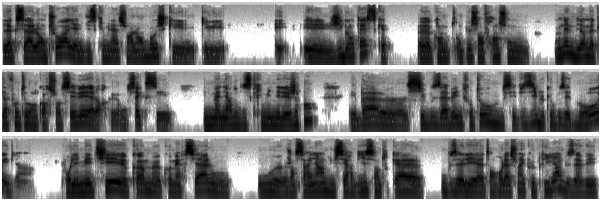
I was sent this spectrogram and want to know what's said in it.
L'accès à l'emploi, il y a une discrimination à l'embauche qui est, est, gigantesque. quand en plus en France, on, on aime bien mettre la photo encore sur le CV, alors qu'on sait que c'est une manière de discriminer les gens. Et bah, si vous avez une photo où c'est visible que vous êtes gros, et eh bien, pour les métiers comme commercial ou ou euh, j'en sais rien, du service, en tout cas, euh, où vous allez être en relation avec le client, vous avez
